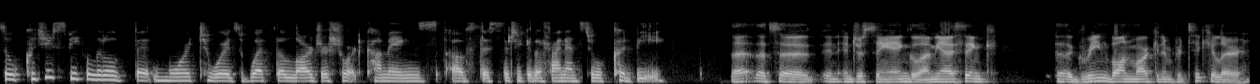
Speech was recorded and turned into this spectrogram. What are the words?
So, could you speak a little bit more towards what the larger shortcomings of this particular finance tool could be? That, that's a, an interesting angle. I mean, I think the green bond market in particular,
